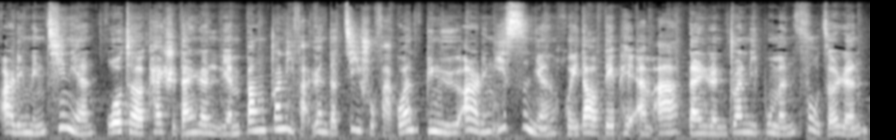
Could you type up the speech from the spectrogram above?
2007年，Walter 开始担任联邦专利法院的技术法官，并于2014年回到 DPMR 担任专利部门负责人。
